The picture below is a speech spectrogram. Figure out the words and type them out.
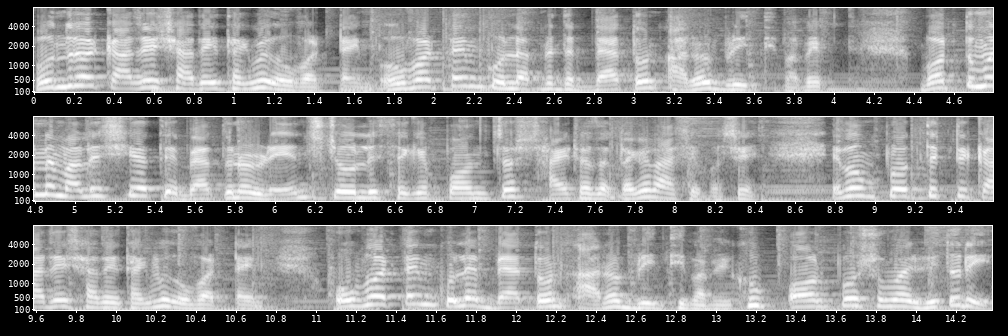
বন্ধুরা, কাজের সাথেই থাকবে ওভারটাইম ওভারটাইম করলে আপনাদের বেতন আরও বৃদ্ধি পাবে। বর্তমানে মালয়েশিয়াতে বেতনের রেঞ্জ চল্লিশ থেকে পঞ্চাশ, ষাট হাজার টাকার আশেপাশে এবং প্রত্যেকটি কাজের সাথে থাকবে ওভারটাইম ওভারটাইম করলে বেতন আরও বৃদ্ধি পাবে। খুব অল্প সময়ের ভিতরেই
